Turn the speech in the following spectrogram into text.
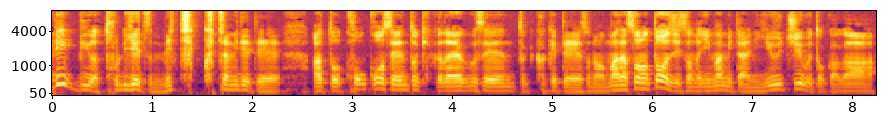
レビはとりあえずめちゃちゃ見てて、あと高校生の時か大学生の時かけて、その、まだその当時、その今みたいに YouTube とかが、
